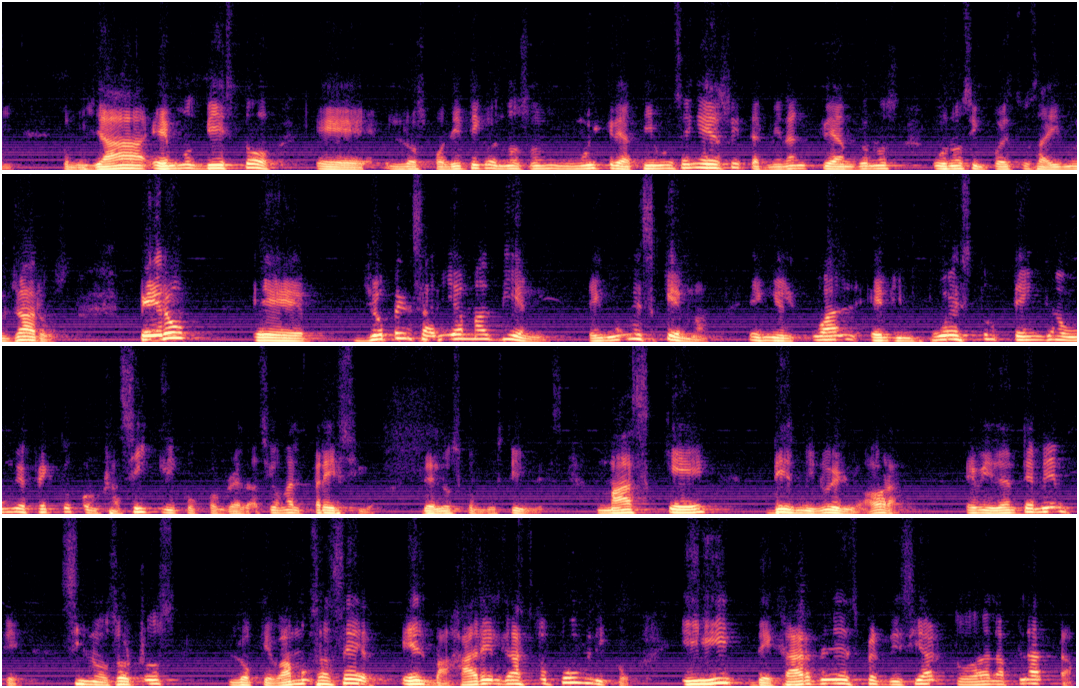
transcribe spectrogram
como ya hemos visto, eh, los políticos no son muy creativos en eso y terminan creándonos unos impuestos ahí muy raros. Pero eh, yo pensaría más bien en un esquema en el cual el impuesto tenga un efecto contracíclico con relación al precio de los combustibles, más que disminuirlo. Ahora, evidentemente, si nosotros lo que vamos a hacer es bajar el gasto público y dejar de desperdiciar toda la plata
